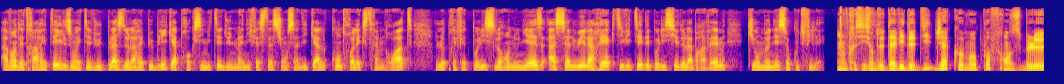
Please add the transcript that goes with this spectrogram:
Avant d'être arrêtés, ils ont été vus place de la République à proximité d'une manifestation syndicale contre l'extrême droite. Le préfet de police, Laurent Nunez, a salué la réactivité des policiers de la Bravem qui ont mené ce coup de filet. Une précision de David Di Giacomo pour France Bleu.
